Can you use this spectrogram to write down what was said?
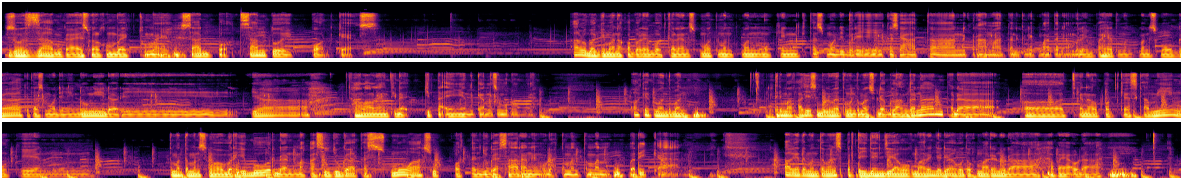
Zozam guys, welcome back to my Sadpod Santuy Podcast. Halo bagaimana kabarnya buat kalian semua teman-teman? Mungkin kita semua diberi kesehatan, kerahmatan, kenikmatan yang berlimpah ya teman-teman. Semoga kita semua dilindungi dari ya hal-hal yang tidak kita inginkan sebelumnya. Oke teman-teman. Terima kasih sebelumnya teman-teman sudah berlangganan pada uh, channel podcast kami. Mungkin teman-teman semua berhibur dan makasih juga atas semua support dan juga saran yang udah teman-teman berikan. Oke teman-teman seperti janji aku kemarin jadi aku tuh kemarin udah apa ya udah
